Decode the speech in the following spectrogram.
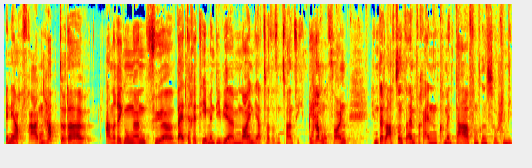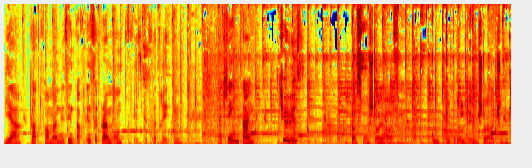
Wenn ihr auch Fragen habt oder Anregungen für weitere Themen, die wir im neuen Jahr 2020 behandeln sollen, hinterlasst uns einfach einen Kommentar auf unseren Social Media Plattformen. Wir sind auf Instagram und Facebook vertreten. Herzlichen Dank. Tschüss. Das war Steueraffe. Gut gebrüllt im Steuerdschungel.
